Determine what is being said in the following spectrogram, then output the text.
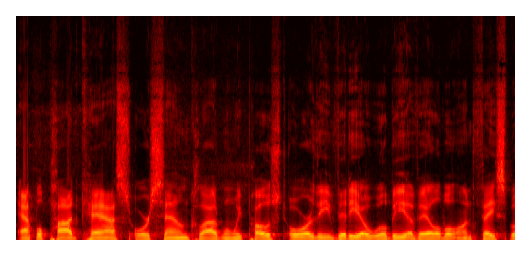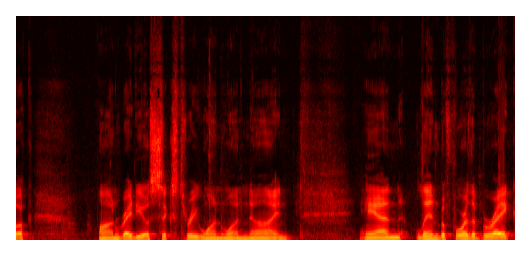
Apple Podcasts or SoundCloud when we post, or the video will be available on Facebook on Radio 63119. And Lynn, before the break,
